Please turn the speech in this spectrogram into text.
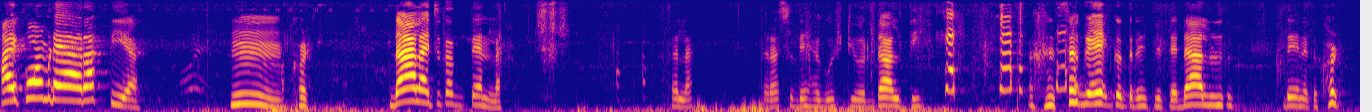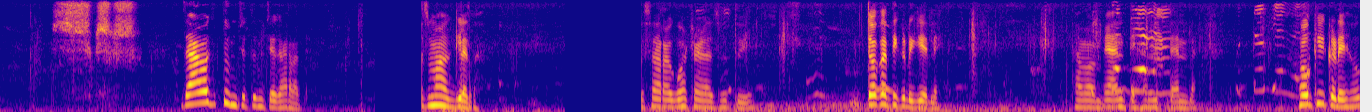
हाय कोंबड्या राखती या हम्म खड डालायचे तर त्यांना. चला तर असू दे ह्या गोष्टीवर डालती सगळे एकत्र येते त्या डालून देण्यात. खड जावा की तुमच्या तुमच्या घरात. महाग गेला. सारा घोटाळाच होतोय. तो का तिकडे गेले थांबा मी आणते हा त्यांना हो इकडे हो.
